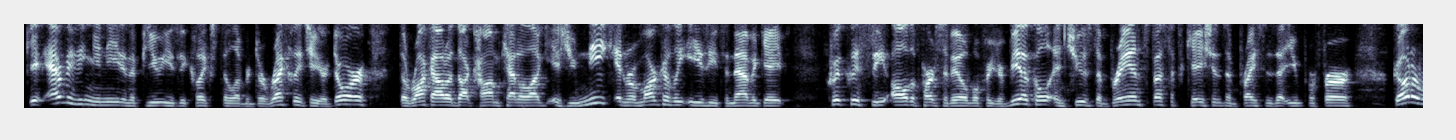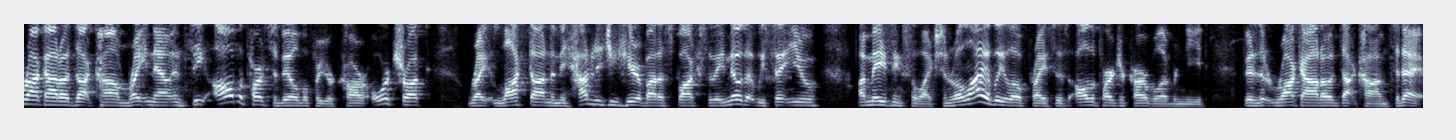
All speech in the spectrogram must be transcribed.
get everything you need in a few easy clicks delivered directly to your door. The rockauto.com catalog is unique and remarkably easy to navigate. Quickly see all the parts available for your vehicle and choose the brand specifications and prices that you prefer. Go to rockauto.com right now and see all the parts available for your car or truck. Right, locked on in the How Did You Hear About Us box so they know that we sent you. Amazing selection, reliably low prices, all the parts your car will ever need. Visit rockauto.com today.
